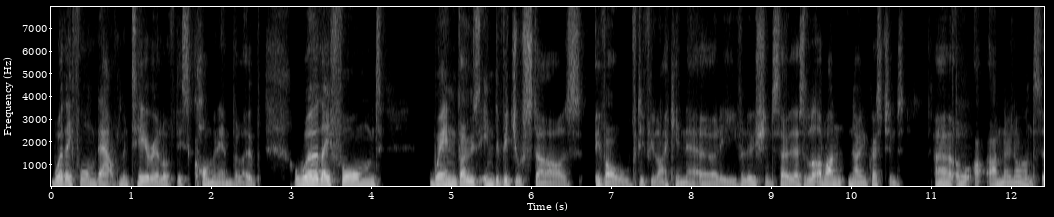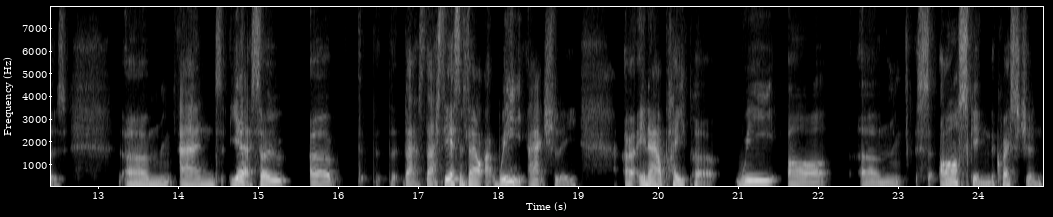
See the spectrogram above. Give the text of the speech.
were they formed out of material of this common envelope? Or were they formed when those individual stars evolved, if you like, in their early evolution? So there's a lot of unknown questions uh, or unknown answers. Um, and yeah, so uh, th- th- that's that's the essence. Now uh, we actually, uh, in our paper, we are um, asking the question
